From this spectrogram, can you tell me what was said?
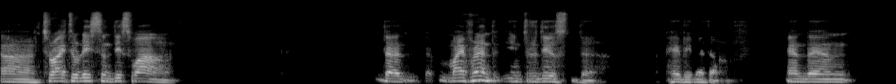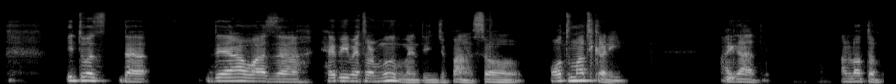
uh, try to listen this one. The, my friend introduced the heavy metal, and then it was the there was a heavy metal movement in Japan. So automatically, I got a lot of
